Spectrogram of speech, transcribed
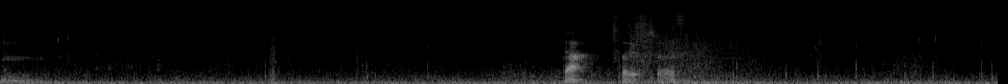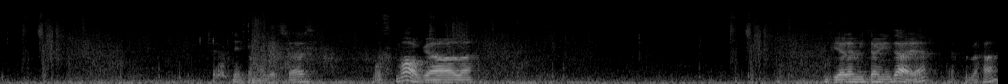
Hmm. To jest stres. Czy ja w niego mogę strzelać? Móc mogę, ale... Wiele mi to nie daje, tak to BH?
